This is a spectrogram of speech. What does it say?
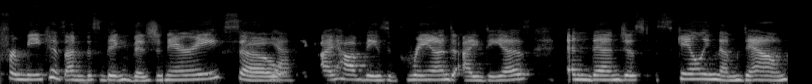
for me, because I'm this big visionary, so yeah. like, I have these grand ideas and then just scaling them down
